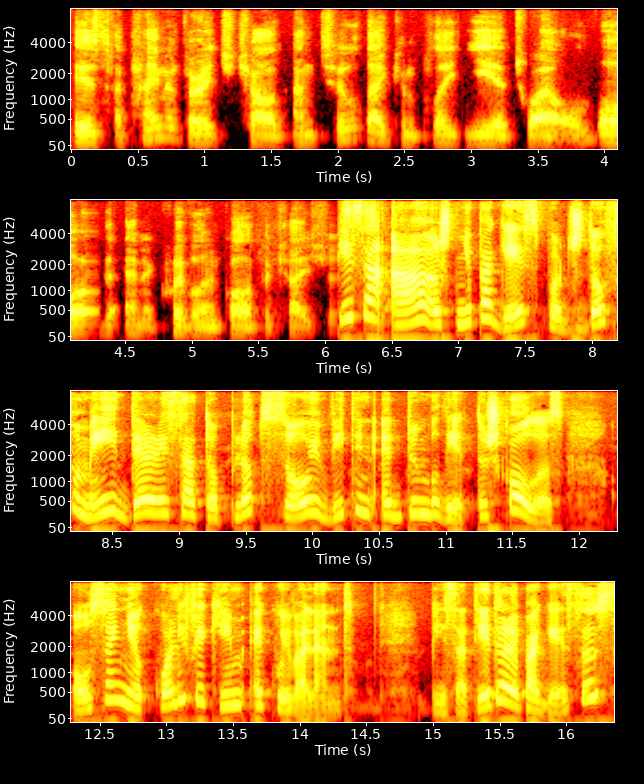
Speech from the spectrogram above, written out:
is a payment for each child until they complete year twelve or an equivalent qualification. Pjesa A është një pagesë për çdo fëmijë derisa të plotësojë vitin e dymbëdhjetë të shkollës ose një kualifikim ekuivalent. Pjesa tjetër e pagesës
